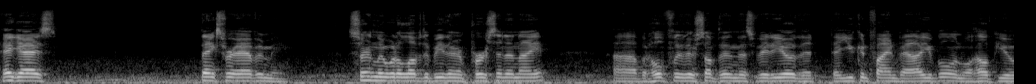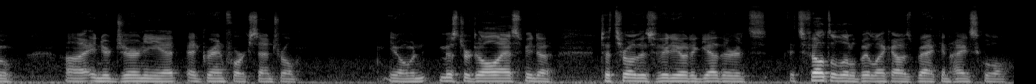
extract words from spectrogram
Hey guys, thanks for having me. Certainly would have loved to be there in person tonight, uh, but hopefully there's something in this video that, that you can find valuable and will help you uh, in your journey at, at Grand Forks Central. You know, when Mr. Dahl asked me to, to throw this video together, it's, it's felt a little bit like I was back in high school.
